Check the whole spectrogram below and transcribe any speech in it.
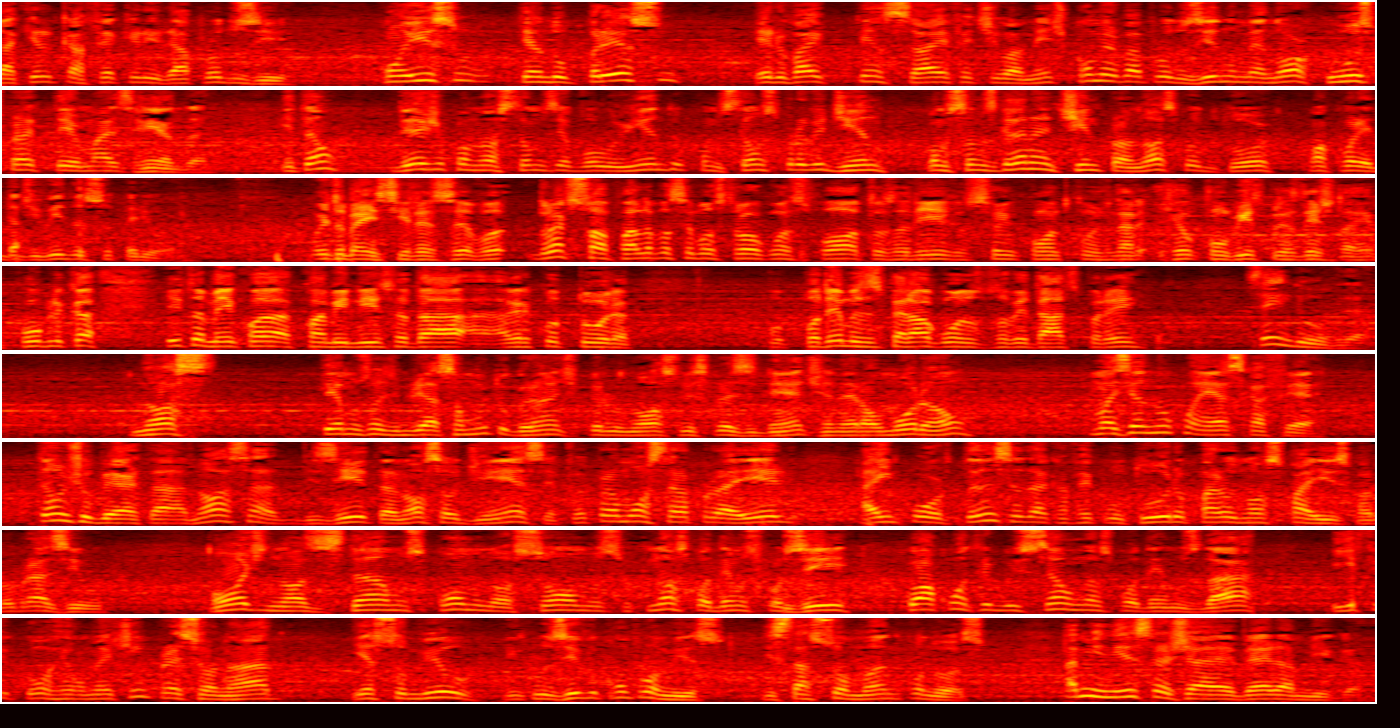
daquele café que ele irá produzir. Com isso, tendo o preço, ele vai pensar efetivamente como ele vai produzir no menor custo para ter mais renda. Então, veja como nós estamos evoluindo, como estamos progredindo, como estamos garantindo para o nosso produtor uma qualidade de vida superior. Muito bem, Silas. Durante sua fala, você mostrou algumas fotos ali, o seu encontro com, o vice-presidente da República e também com a, com a ministra da Agricultura. Podemos esperar algumas novidades por aí? Sem dúvida. Nós temos uma admiração muito grande pelo nosso vice-presidente, general Mourão, mas ele não conhece café. Então, Gilberto, a nossa visita, a nossa audiência foi para mostrar para ele a importância da cafeicultura para o nosso país, para o Brasil. Onde nós estamos, como nós somos, o que nós podemos produzir, qual a contribuição nós podemos dar. E ficou realmente impressionado e assumiu, inclusive, o compromisso de estar somando conosco. A ministra já é velha amiga.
